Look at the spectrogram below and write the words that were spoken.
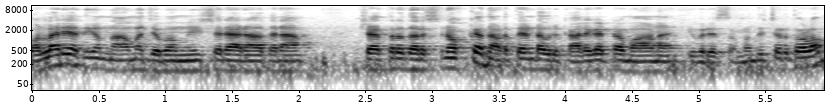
വളരെയധികം നാമജപം ഈശ്വരാരാധന ക്ഷേത്ര ദർശനമൊക്കെ നടത്തേണ്ട ഒരു കാലഘട്ടമാണ് ഇവരെ സംബന്ധിച്ചിടത്തോളം.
